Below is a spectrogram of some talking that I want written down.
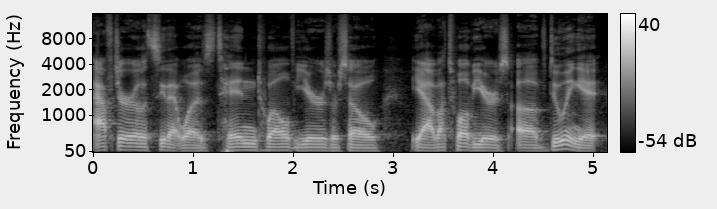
after, let's see, that was 10, 12 years or so. Yeah, about 12 years of doing it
